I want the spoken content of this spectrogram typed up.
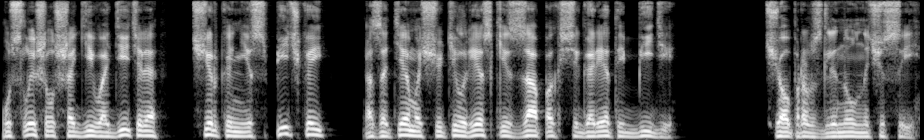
услышал шаги водителя, чирканье спичкой, а затем ощутил резкий запах сигареты биди. Чопра взглянул на часы.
